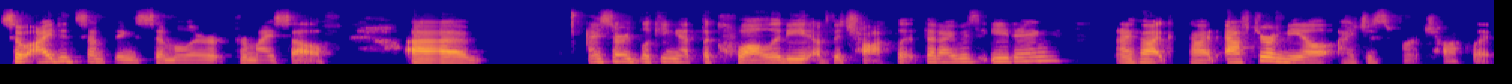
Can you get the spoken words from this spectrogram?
So i did something similar for myself. Uh, i started looking at the quality of the chocolate that i was eating and i thought god after a meal i just want chocolate.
